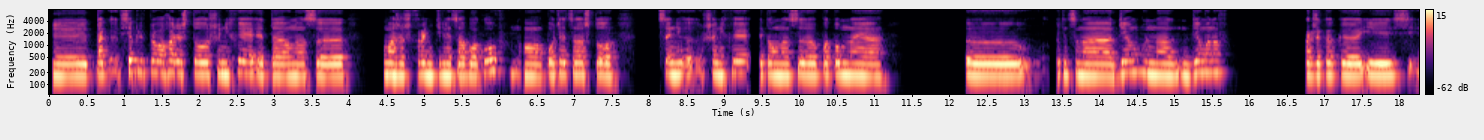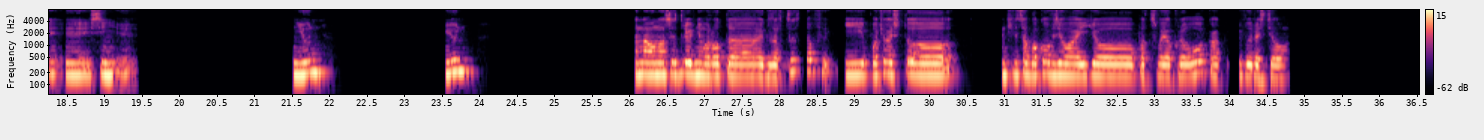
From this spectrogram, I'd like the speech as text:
Э, так, все предполагали, что Шэньхэ это у нас э, сама хранительница облаков, но получается, что Шэньхэ это у нас э, потомная э, на, дем, на демонов, так же как э, и Синь Юнь. Юнь. Она у нас из древнего рода экзорцистов, и получилось, что Хранительница облаков взяла ее под свое крыло, как и вырастила.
